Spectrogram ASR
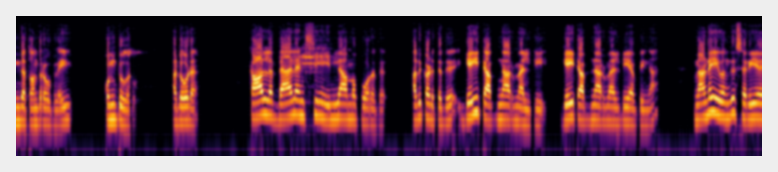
இந்த தொந்தரவுகளை கொண்டு வரும். அதோட காலில் பேலன்ஸிங் இல்லாம போறது அதுக்கு அடுத்தது கெயிட் அப்நார்மாலிட்டி கெயிட் அப்நார்மாலிட்டி அப்படின்னா நடை வந்து சரியா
